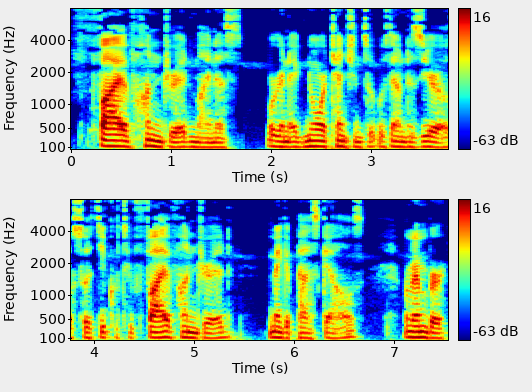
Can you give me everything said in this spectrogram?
500 minus we're going to ignore tension so it goes down to zero. So it's equal to 500 megapascals. Remember,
